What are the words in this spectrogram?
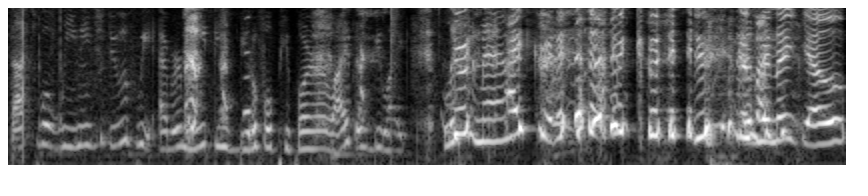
That's what we need to do if we ever meet these beautiful people in our life. Is be like, "Listen, Dude, man." I couldn't. I couldn't. Because if I- when I yell,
